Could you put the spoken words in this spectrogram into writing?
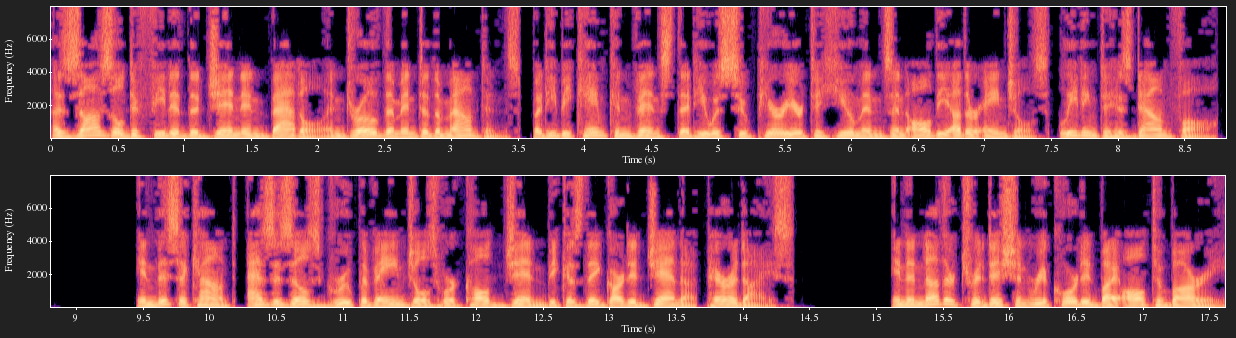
Azazel defeated the jinn in battle and drove them into the mountains, but he became convinced that he was superior to humans and all the other angels, leading to his downfall. In this account, Azazel's group of angels were called jinn because they guarded Jannah paradise. In another tradition recorded by al-Tabari,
